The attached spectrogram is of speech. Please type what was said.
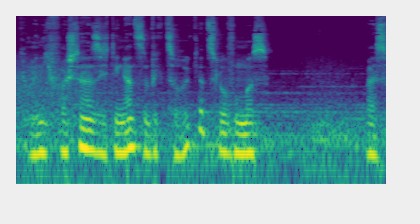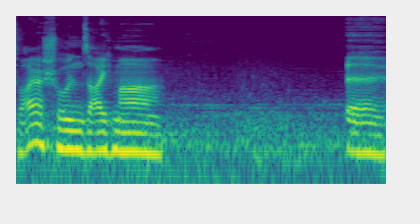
Ich kann mir nicht vorstellen, dass ich den ganzen Weg zurück jetzt laufen muss. Weil es war ja schon, sag ich mal, äh,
